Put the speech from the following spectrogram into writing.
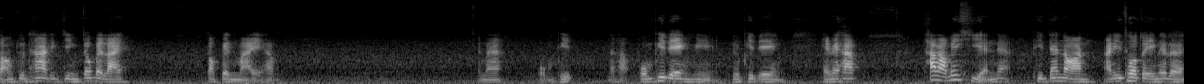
สองจุดห้าจริง ๆ ต้องเป็นอะไร ต้องเป็นไม้ครับ เห็นไหมผมผิดนะครับ ผมผิดเองนี่คือผิดเอง เห็นไหมครับ ถ้าเราไม่เขียนเนี่ย ผิดแน่นอน อันนี้โทษตัวเองได้เลย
